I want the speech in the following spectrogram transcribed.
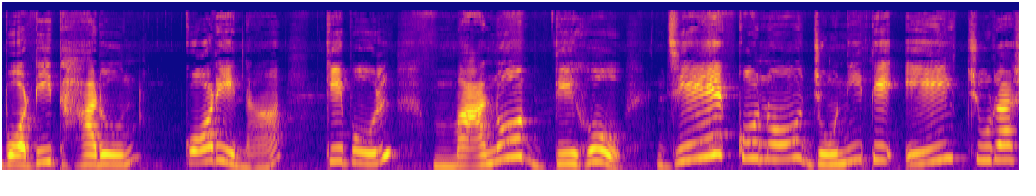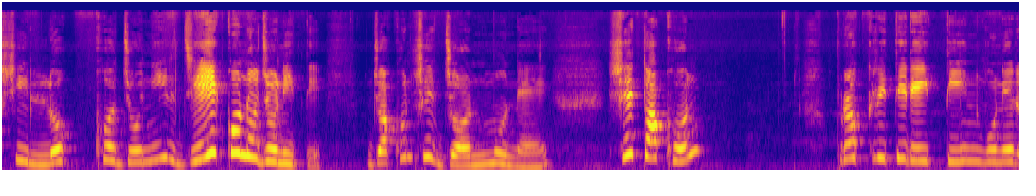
বডি ধারণ করে না, কেবল মানব দেহ যে কোনো জনিতে, এই চুরাশি লক্ষ জনির যে কোনো জনিতে যখন সে জন্ম নেয়, সে তখন প্রকৃতির এই তিন গুণের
